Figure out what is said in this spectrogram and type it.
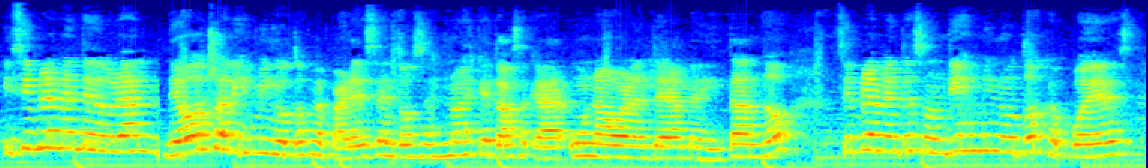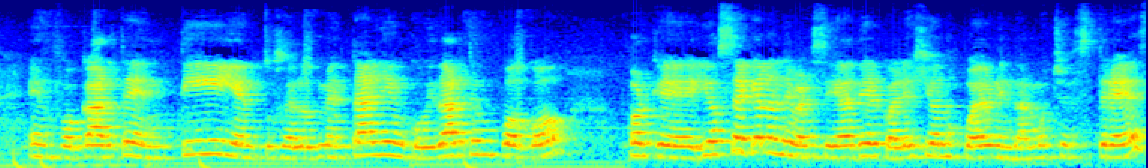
y simplemente duran de 8 a 10 minutos me parece, entonces no es que te vas a quedar una hora entera meditando, simplemente son 10 minutos que puedes enfocarte en ti y en tu salud mental y en cuidarte un poco porque yo sé que la universidad y el colegio nos puede brindar mucho estrés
